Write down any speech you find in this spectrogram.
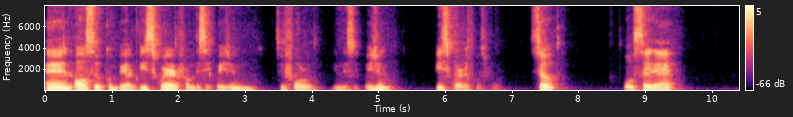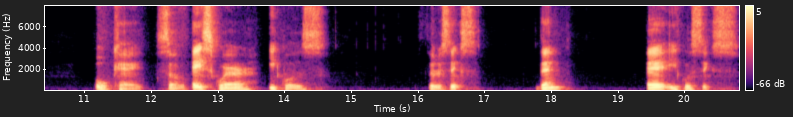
and also compare b squared from this equation to 4 in this equation. b squared equals 4 so we'll say that okay so a squared equals 36 then a equals 6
